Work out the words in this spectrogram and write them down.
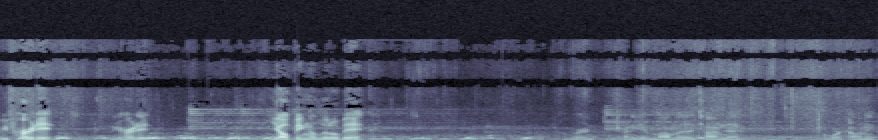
We've heard it. We heard it yelping a little bit. We're trying to give Mama the time to, to work on it.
